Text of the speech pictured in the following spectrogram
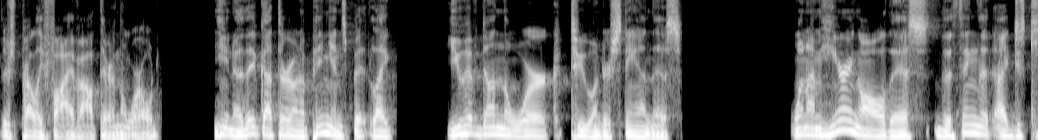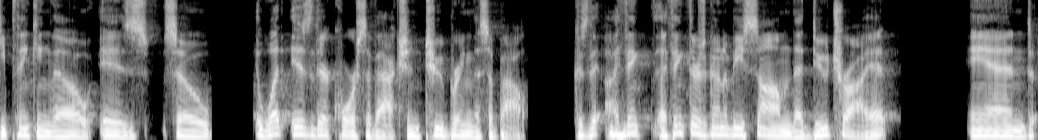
there's probably five out there in the world, you know, they've got their own opinions, but like you have done the work to understand this. When I'm hearing all this, the thing that I just keep thinking though is so what is their course of action to bring this about? Because I Mhm. think I think there's going to be some that do try it, and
